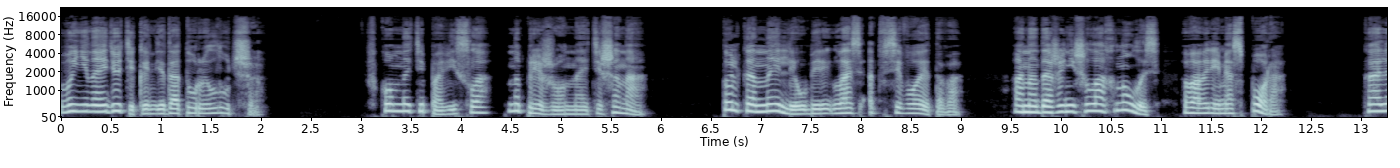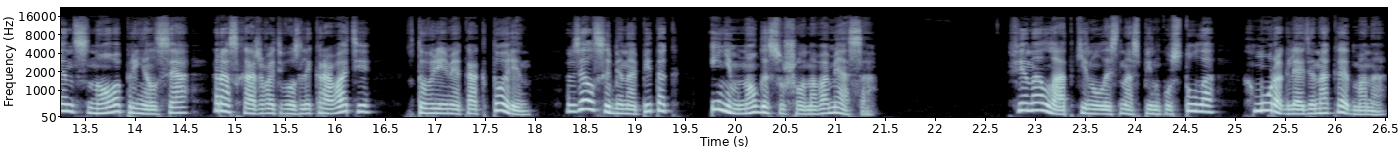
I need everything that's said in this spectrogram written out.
вы не найдете кандидатуры лучше. В комнате повисла напряженная тишина. Только Нелли убереглась от всего этого. Она даже не шелохнулась во время спора. Кален снова принялся расхаживать возле кровати, в то время как Торин взял себе напиток и немного сушеного мяса. Финелла откинулась на спинку стула, хмуро глядя на Кэдмана,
